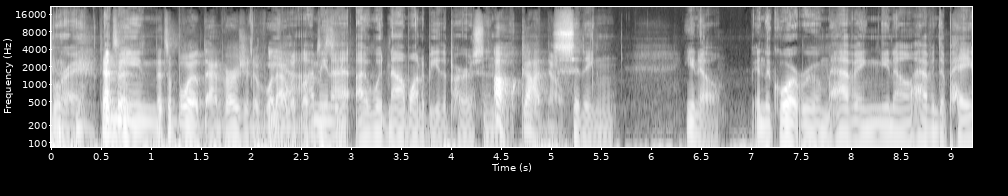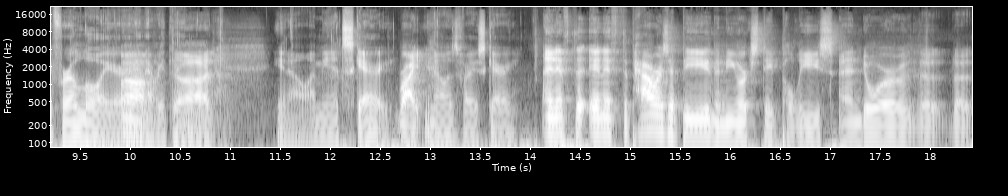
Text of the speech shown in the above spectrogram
Right. That's I a mean, that's a boiled down version of what I would love I mean. I, I would not want to be the person oh God, no. sitting, you know, in the courtroom having, you know, having to pay for a lawyer Oh, and everything. God. You know, I mean, it's scary. Right. You know, it's very scary. and if the and if the powers that be, the New York State Police and or the, the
